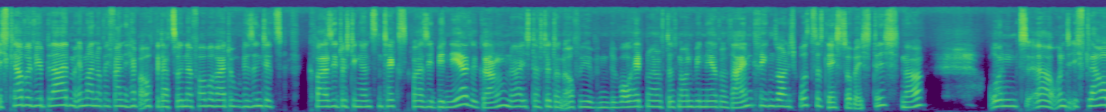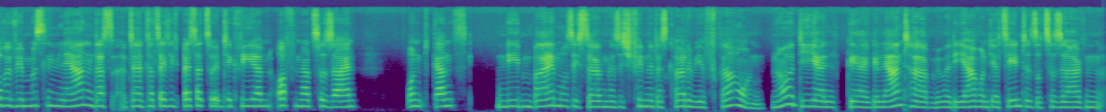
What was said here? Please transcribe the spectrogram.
ich glaube, wir bleiben immer noch, ich meine, ich habe auch gedacht, so in der Vorbereitung, wir sind jetzt quasi durch den ganzen Text quasi binär gegangen. Ne? Ich dachte dann auch, wie, wo hätten wir das Non-Binäre reinkriegen sollen? Ich wusste es nicht so richtig. Ne? Und, äh, und ich glaube, wir müssen lernen, das tatsächlich besser zu integrieren, offener zu sein. Und ganz nebenbei muss ich sagen, dass ich finde, dass gerade wir Frauen, ne, die ja ge gelernt haben über die Jahre und Jahrzehnte sozusagen,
